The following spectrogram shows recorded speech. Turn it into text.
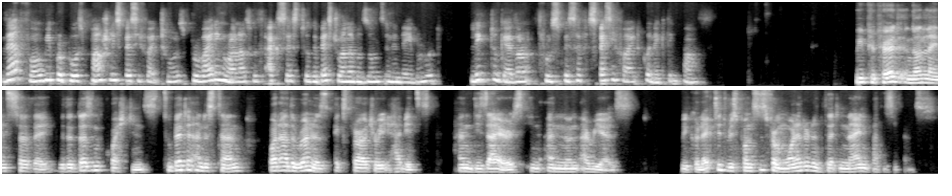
Therefore, we propose partially specified tours providing runners with access to the best runnable zones in the neighborhood linked together through specif specified connecting paths. We prepared an online survey with a dozen questions to better understand what are the runner's exploratory habits and desires in unknown areas. We collected responses from 139 participants.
